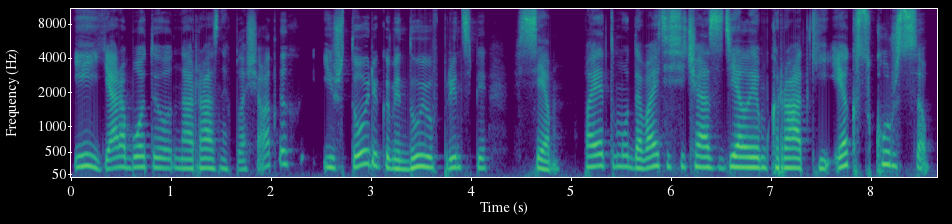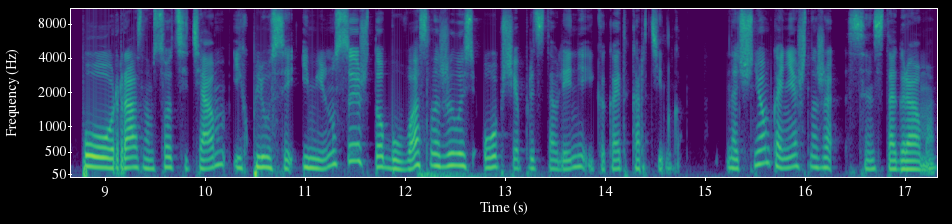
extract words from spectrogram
И я работаю на разных площадках и что рекомендую, в принципе, всем. Поэтому давайте сейчас сделаем краткий экскурс по разным соцсетям, их плюсы и минусы, чтобы у вас сложилось общее представление и какая-то картинка. Начнем, конечно же, с Инстаграма.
